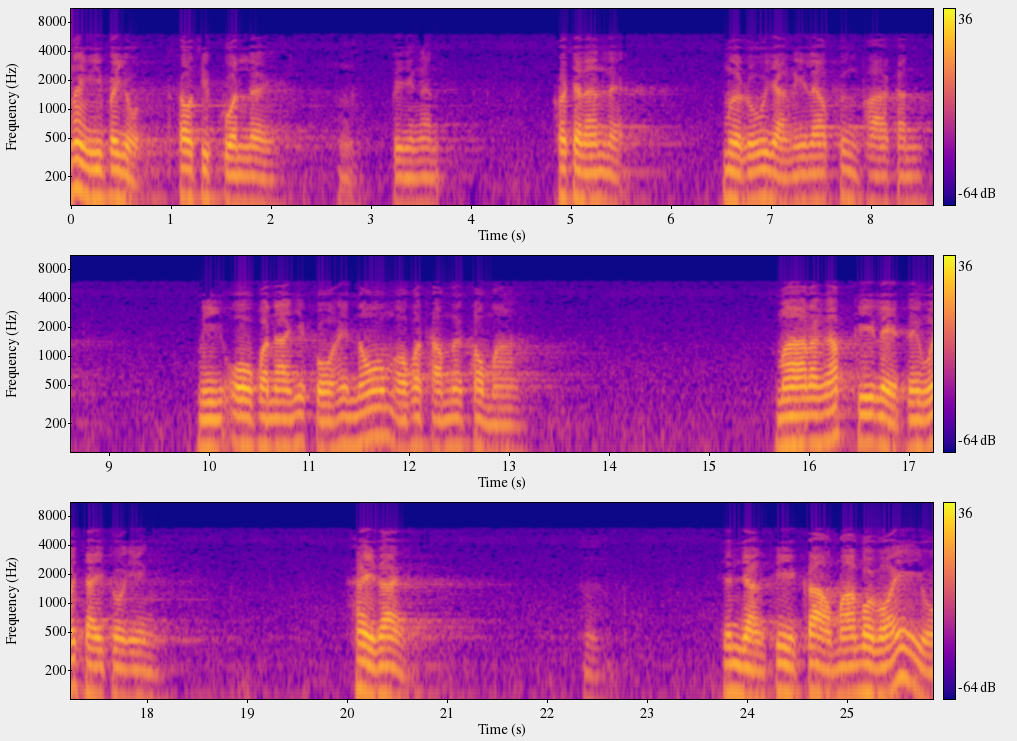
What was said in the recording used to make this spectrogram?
ไม่มีประโยชน์เท่าที่ควรเลย เป็นอย่างนั้น เพราะฉะนั้นแหละเมื่อรู้อย่างนี้แล้วพึ่งพากัน มีโอปนายิโกให้น้อมเอาพระธรรมนั้นเข้ามา มาระงับกิเลสในหัวใจตัวเอง ให้ได้เช่นอย่างที่กล่าวมาบ่อยๆอยู่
